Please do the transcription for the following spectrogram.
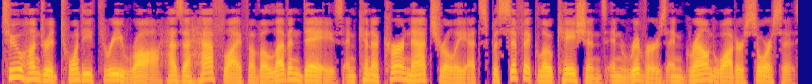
223 Ra has a half-life of 11 days and can occur naturally at specific locations in rivers and groundwater sources.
